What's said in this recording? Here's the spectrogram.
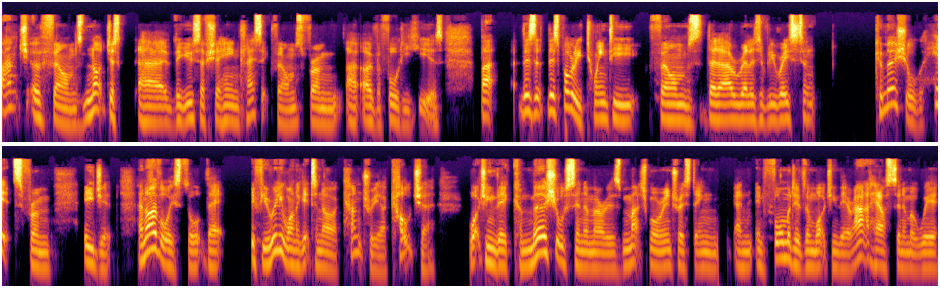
bunch of films, not just uh, the Yusuf Shaheen classic films from uh, over 40 years, but there's there's probably 20 films that are relatively recent commercial hits from Egypt. And I've always thought that if you really want to get to know a country, a culture, watching their commercial cinema is much more interesting and informative than watching their art house cinema, where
